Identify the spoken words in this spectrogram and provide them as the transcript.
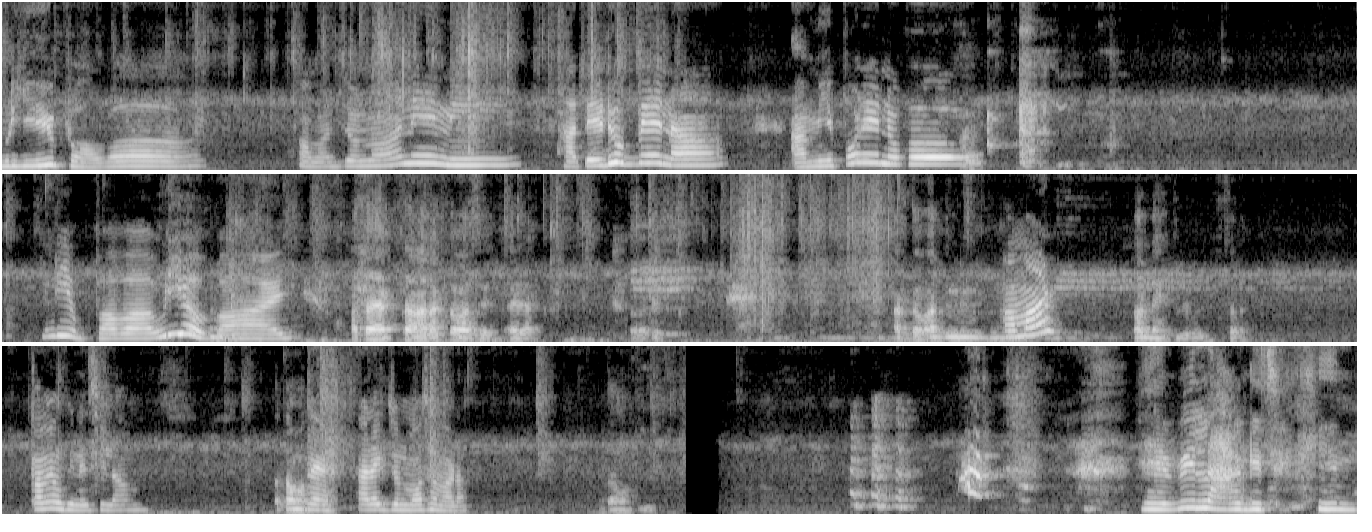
উড়িয়ে বাবা আমার জন্য আনেনি। হাতে ঢুকবে না আমি পরে নেব। উড়িয়ে বাবা উড়িয়ে ভাই। হাতা একটা আর একটা আছে এই দেখ একটা বাদ দিবি আমার? তার নাই তুলে বলি চল। আমিও কিনেছিলাম। হ্যাঁ আরেকজন মশা মারা। হেভি লাগছে কিন্তু।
